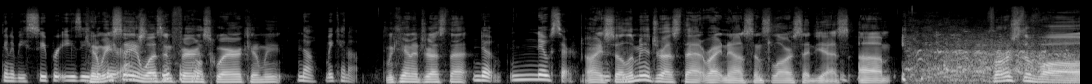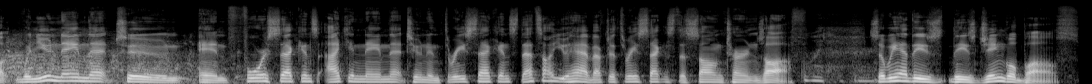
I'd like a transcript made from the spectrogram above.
going to be super easy. Can we say it wasn't fair and square? Can we? No, we cannot. We can't address that. No, no, sir. All right, so let me address that right now since Laura said yes. Um, first of all, when you name that tune in four seconds, I can name that tune in three seconds. That's all you have. After three seconds, the song turns off. Whatever. So we had these these jingle balls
